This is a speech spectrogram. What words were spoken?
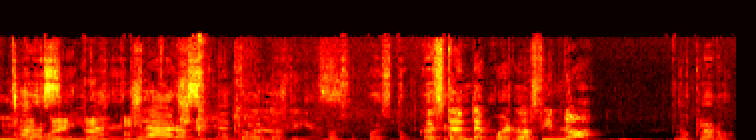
noventa y tantos claro, todos los días. Por supuesto. ¿Están de acuerdo? Si no, no, claro.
